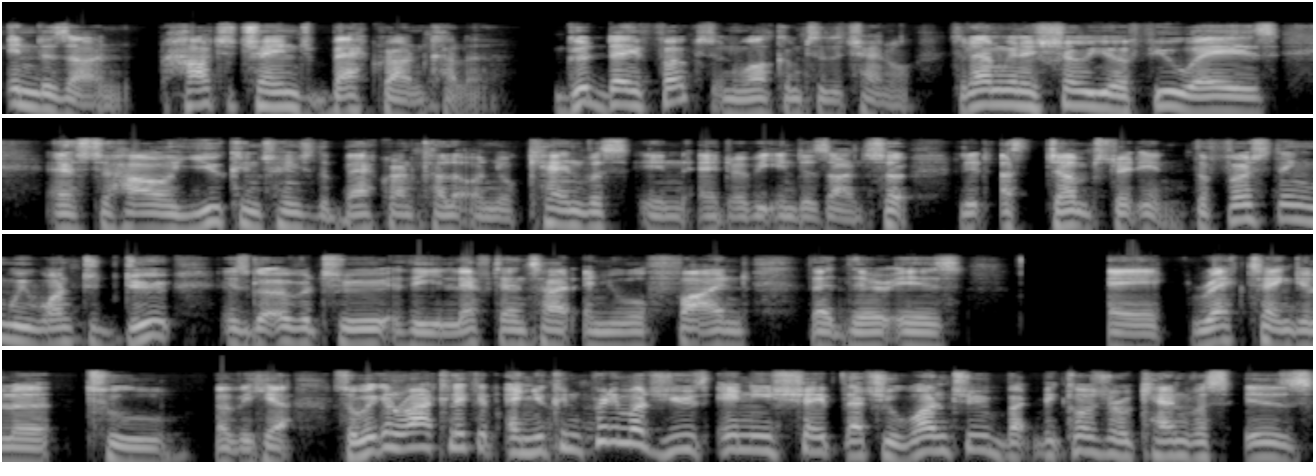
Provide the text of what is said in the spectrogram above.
InDesign, how to change background color. Good day folks and welcome to the channel. Today I'm going to show you a few ways as to how you can change the background color on your canvas in Adobe InDesign. So let us jump straight in. The first thing we want to do is go over to the left hand side and you will find that there is a rectangular tool over here. So we can right click it and you can pretty much use any shape that you want to, but because your canvas is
